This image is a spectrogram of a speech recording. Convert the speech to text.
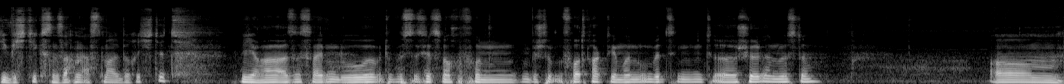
die wichtigsten Sachen erstmal berichtet. Ja, also es sei denn, du, du wüsstest jetzt noch von einem bestimmten Vortrag, den man unbedingt äh, schildern müsste. Ähm,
